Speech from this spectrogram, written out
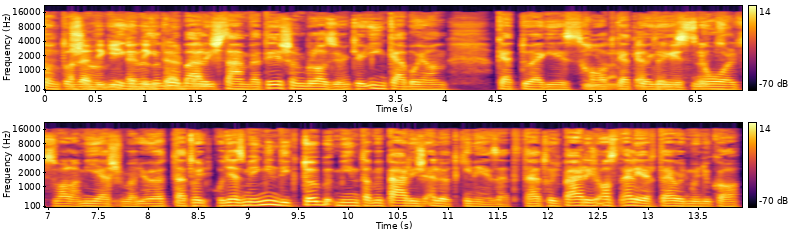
pontosan, az eddigi Igen, eddigi ez a globális számvetés, amiből az jön ki, hogy inkább olyan 2,6, 2,8, valami ilyesmi, vagy 5, tehát hogy, hogy ez még mindig több, mint ami Párizs előtt kinézett. Tehát, hogy Párizs azt elérte, hogy mondjuk a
